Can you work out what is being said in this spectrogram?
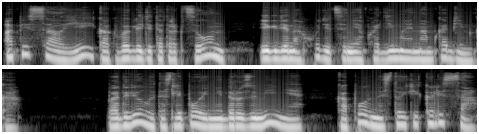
Описал ей, как выглядит аттракцион и где находится необходимая нам кабинка. Подвел это слепое недоразумение к опорной стойке колеса.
